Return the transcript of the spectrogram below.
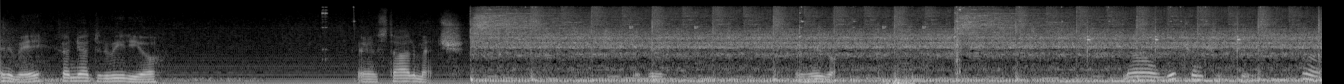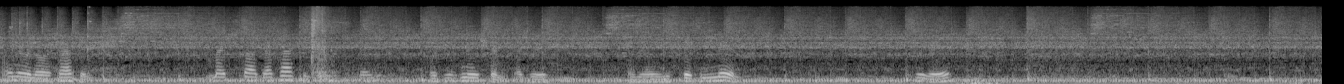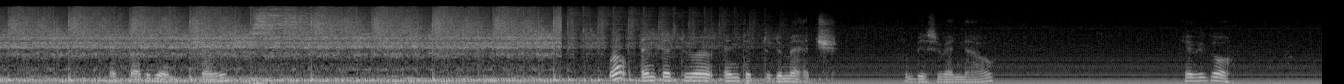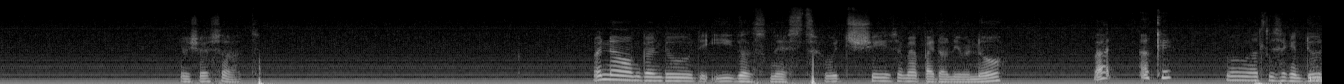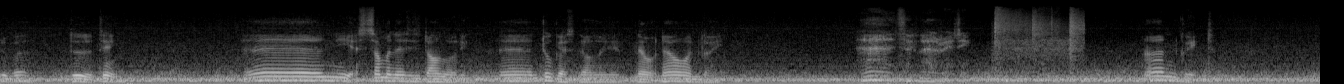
Anyway, continue to the video and start the match. Okay. And here we go. Now, which one should choose? Oh, I never know assassin. Might start assassin. Okay. Assassination, agree. And then mistaken name. Anyway. Let's start again, sorry. Well, enter to uh, enter to the match. Busy right now. Here we go. We shall start. Right now I'm gonna do the Eagle's Nest, which is a map I don't even know. But okay. Well at least I can do the do the thing. And yes, someone else is downloading. And two guys are downloading. No, now one guy. And it's accelerating. And great.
